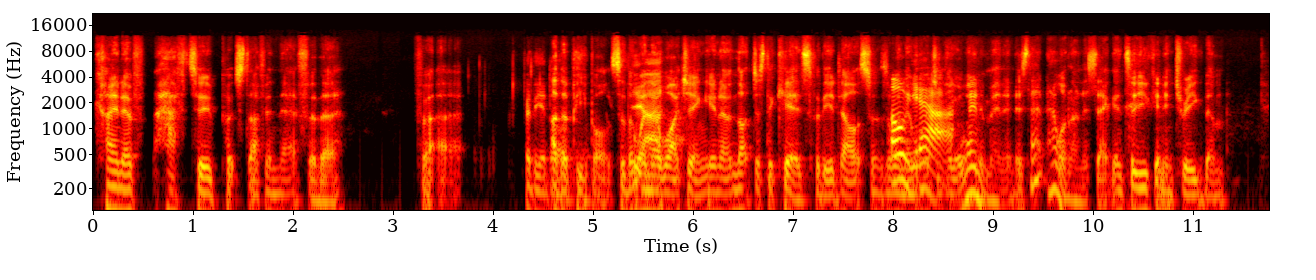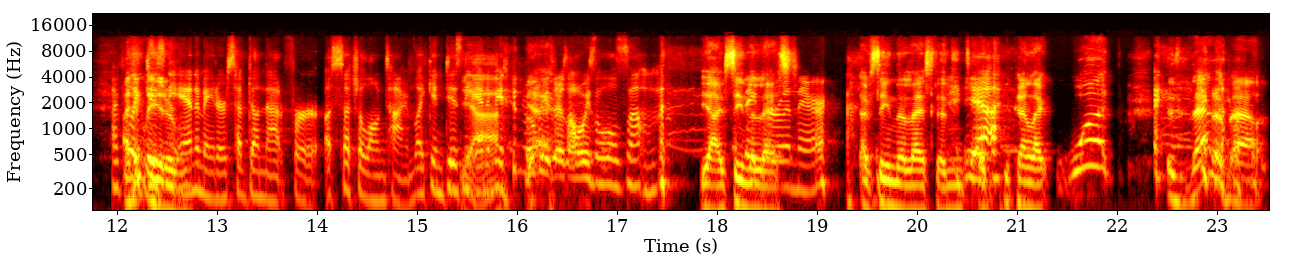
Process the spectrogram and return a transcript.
kind of have to put stuff in there for the for uh, for the adults. other people, so that when they're watching, you know, not just the kids, for the adults. So Oh, when they're watching, yeah. they go, Wait a minute, is that? Hold on a second, so you can intrigue them. I feel think like Disney a- animators have done that for a, such a long time. Like in Disney Yeah. animated Yeah. movies, there's always a little something Yeah, I've seen the list. there. I've seen the list, and Yeah. you're kind of like, what is that about?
